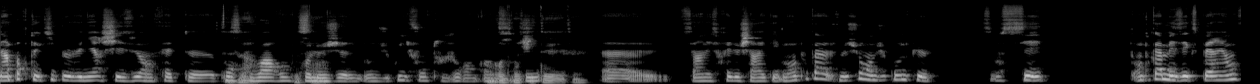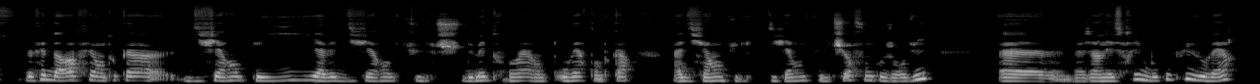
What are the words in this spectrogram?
n'importe qui peut venir chez eux en fait euh, pour pouvoir rompre le jeûne. Donc du coup ils font toujours en quantité. Euh, c'est un esprit de charité. Mais en tout cas, je me suis rendu compte que c'est en tout cas mes expériences, le fait d'avoir fait en tout cas différents pays avec différentes cultures, de mettre ouvertes en tout cas à différentes, différentes cultures font qu'aujourd'hui euh, bah, j'ai un esprit beaucoup plus ouvert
